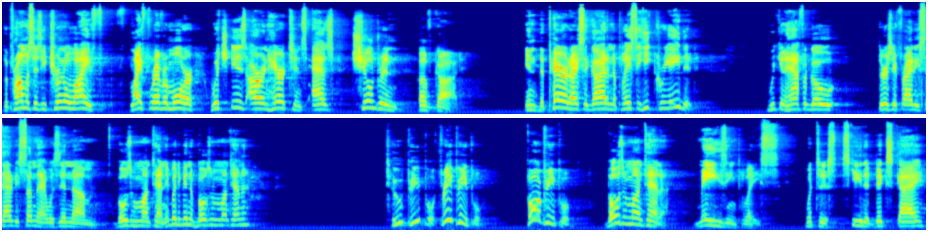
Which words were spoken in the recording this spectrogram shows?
The promise is eternal life, life forevermore, which is our inheritance as children of God, in the paradise of God, in the place that He created. Week and a half ago, Thursday, Friday, Saturday, Sunday, I was in um, Bozeman, Montana. Anybody been to Bozeman, Montana? Two people, three people, four people. Bozeman, Montana. Amazing place. Went to skied at Big Sky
